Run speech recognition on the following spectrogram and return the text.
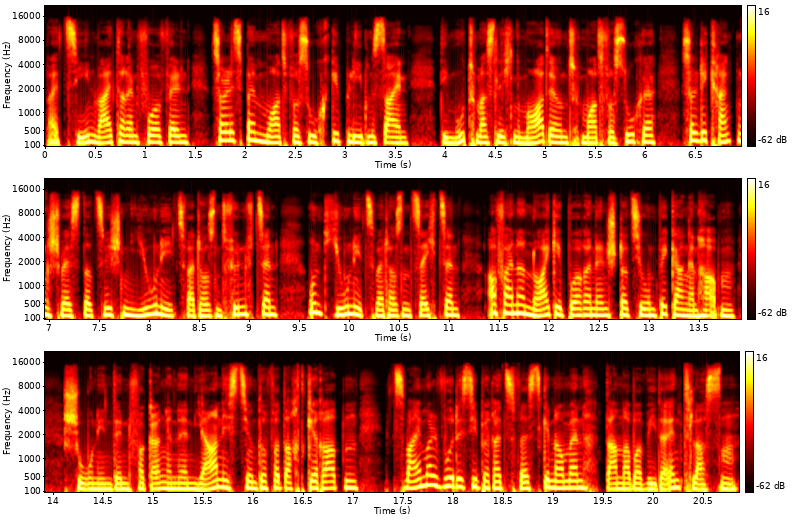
Bei zehn weiteren Vorfällen soll es beim Mordversuch geblieben sein. Die mutmaßlichen Morde und Mordversuche soll die Krankenschwester zwischen Juni 2015 und Juni 2016 auf einer neugeborenen Station begangen haben. Schon in den vergangenen Jahren ist sie unter Verdacht geraten. Zweimal wurde sie bereits festgenommen, dann aber wieder entlassen.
